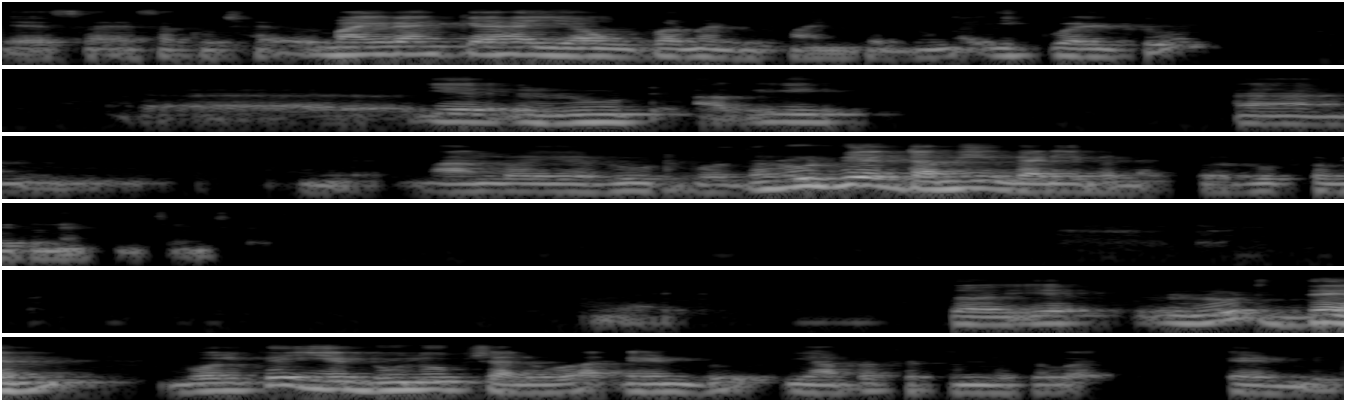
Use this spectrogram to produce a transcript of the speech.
ऐसा ऐसा कुछ है। माई रैंक क्या है? यह ऊपर मैं डिफाइन कर दूँगा। इक्वल टू uh, ये रूट अभी um, मान लो ये रूट बोलता रूट भी एक डमी वेरिएबल है तो रूट को भी तुम्हें चेंज कर right. तो ये रूट देन बोल के ये डू लूप चालू हुआ एंड डू यहाँ पे फिर तुम लिखोगे एंड डी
